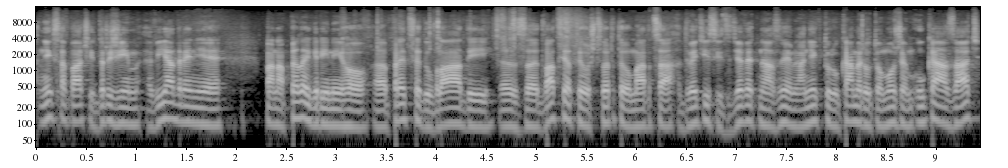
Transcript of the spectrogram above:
nech sa páči, držím vyjadrenie pána Pelegriniho, eh, predsedu vlády eh, z 24. marca 2019. Neviem, na niektorú kameru to môžem ukázať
